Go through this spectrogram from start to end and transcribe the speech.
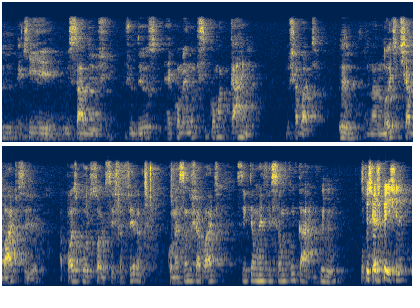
uhum. é que os sábios judeus recomendam que se coma carne no Shabat. Uhum. Na noite de Shabat, ou seja, após o pôr do sol de sexta-feira, começando o Shabat, você tem que ter uma refeição com carne. Uhum. Especialmente peixe, né?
